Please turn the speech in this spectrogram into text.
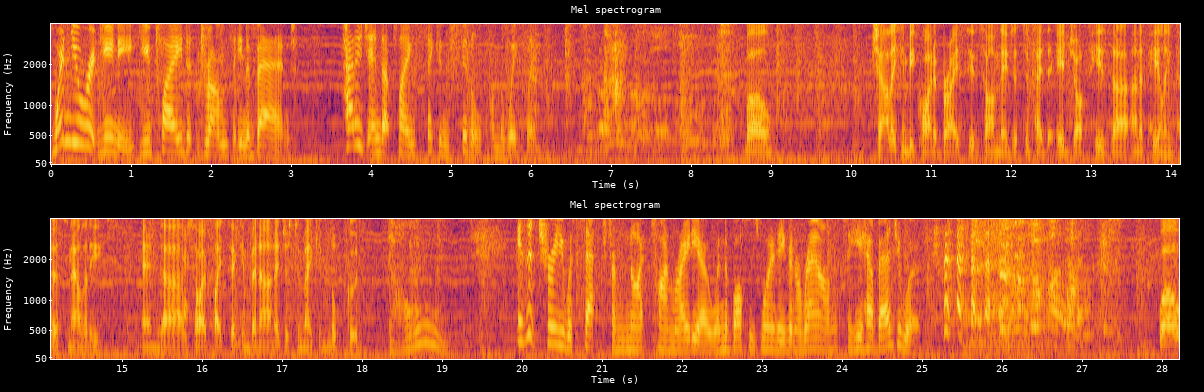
When you were at uni, you played drums in a band. How did you end up playing second fiddle on the weekly? Well, Charlie can be quite abrasive, so I'm there just to take the edge off his uh, unappealing personality. And uh, so I play second banana just to make him look good. Oh. Is it true you were sacked from nighttime radio when the bosses weren't even around to hear how bad you were? well,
